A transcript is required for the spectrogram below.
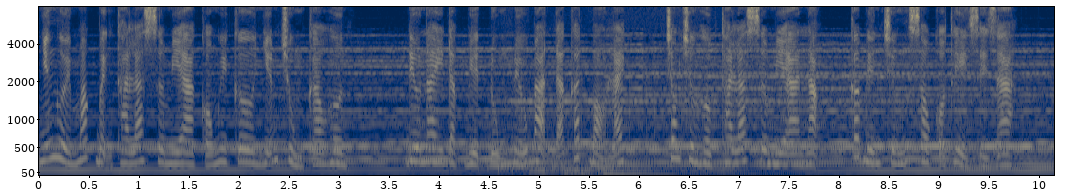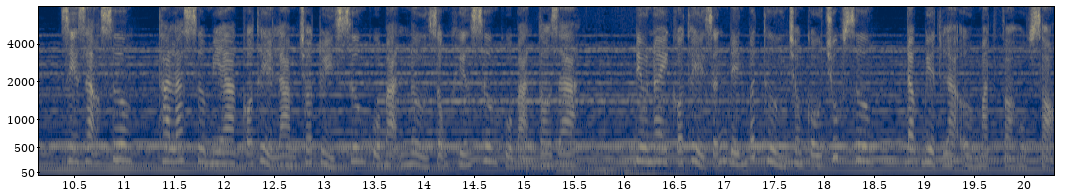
những người mắc bệnh thalassemia có nguy cơ nhiễm trùng cao hơn. Điều này đặc biệt đúng nếu bạn đã cắt bỏ lách. Trong trường hợp thalassemia nặng, các biến chứng sau có thể xảy ra. Dị dạng xương, thalassemia có thể làm cho tủy xương của bạn nở rộng khiến xương của bạn to ra. Điều này có thể dẫn đến bất thường trong cấu trúc xương, đặc biệt là ở mặt và hộp sọ.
